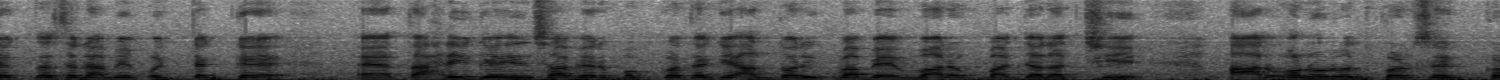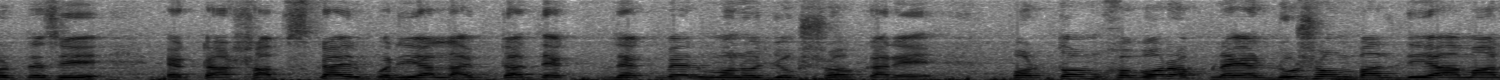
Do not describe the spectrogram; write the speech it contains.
দেখতেছেন, আমি প্রত্যেককে তাহরিকে ইনসাফের পক্ষ থেকে আন্তরিকভাবে মুবারকবাদ জানাচ্ছি। আর অনুরোধ করছে, করতেছি, একটা সাবস্ক্রাইব করিয়া লাইভটা দেখ, দেখবেন মনোযোগ সহকারে। প্রথম খবর আপনার দুসংবাদ দিয়ে আমার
